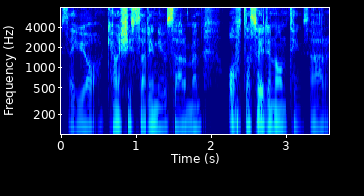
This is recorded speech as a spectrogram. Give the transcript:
säger jag kan jag kyssa dig nu så här, men ofta så är det någonting så här,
